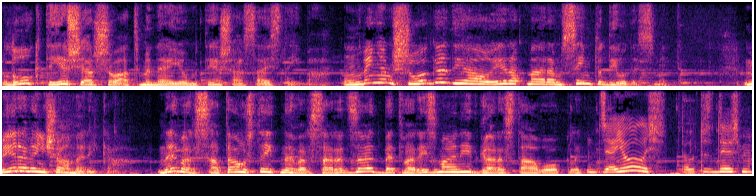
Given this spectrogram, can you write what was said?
lūk tieši ar šo atminējumu tiešā saistībā. Un viņam šogad jau ir apmēram 120. Mira viņš Amerikā. Nevar sataustīt, nevar saredzēt, bet var izmainīt garastāvokli. dzējolis, tautas dziesma,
